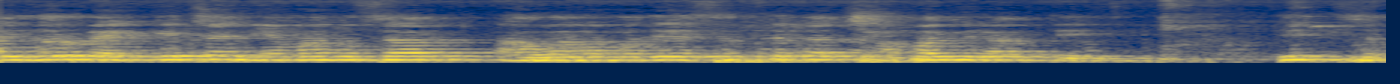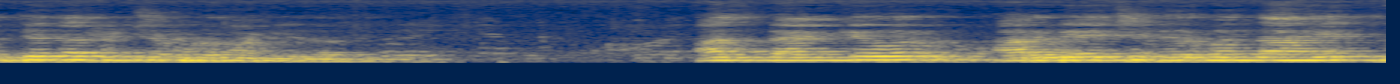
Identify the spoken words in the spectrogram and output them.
रिझर्व्ह बँकेच्या नियमानुसार अहवालामध्ये सत्यता छापावी लागते ती सत्यता त्यांच्यापुढे मांडली जाते. आज बँकेवर आरबीआयचे निर्बंध आहेत.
